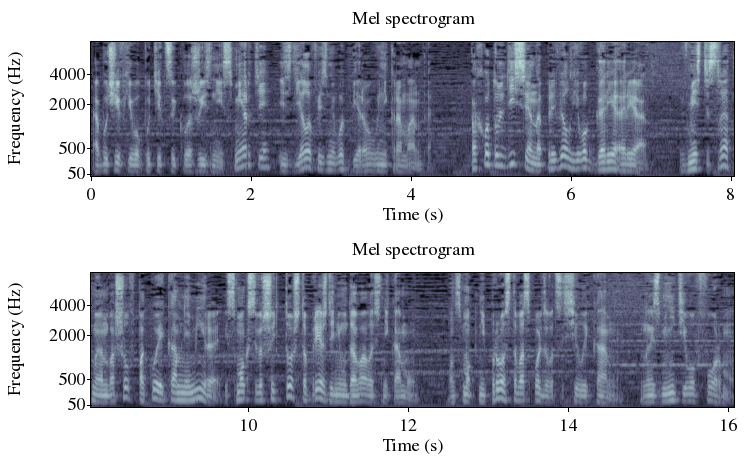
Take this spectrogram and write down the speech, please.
обучив его пути цикла жизни и смерти и сделав из него первого некроманта. Поход Ульдисиана привел его к горе Ариад. Вместе с Ратмой он вошел в покои Камня Мира и смог совершить то, что прежде не удавалось никому. Он смог не просто воспользоваться силой камня, но изменить его форму.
